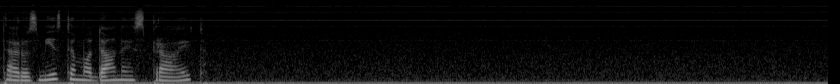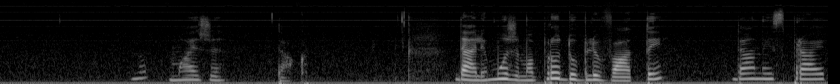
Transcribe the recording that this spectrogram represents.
Та розмістимо даний спрайт. Ну, майже так. Далі можемо продублювати даний спрайт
